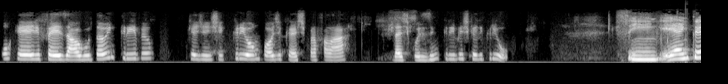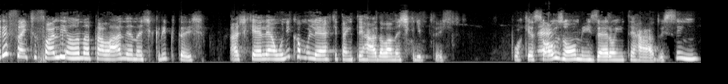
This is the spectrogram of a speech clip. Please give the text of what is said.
porque ele fez algo tão incrível que a gente criou um podcast para falar das coisas incríveis que ele criou. Sim, e é interessante, só a Liana tá lá, né, nas criptas. Acho que ela é a única mulher que tá enterrada lá nas criptas. Porque só é? os homens eram enterrados, sim.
